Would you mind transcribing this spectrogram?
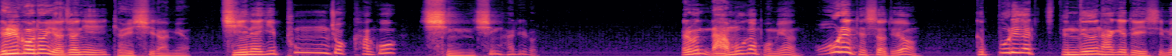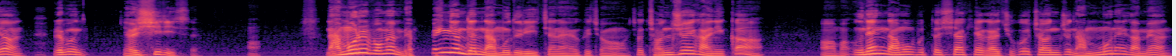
늙어도 여전히 결실하며 진액이 풍족하고 싱싱하리로다. 여러분 나무가 보면 오래됐어도요. 그 뿌리가 든든하게 돼 있으면 여러분 열실이 있어요. 어. 나무를 보면 몇백 년 된 나무들이 있잖아요, 그죠? 저 전주에 가니까 어, 막 은행 나무부터 시작해 가지고 전주 남문에 가면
